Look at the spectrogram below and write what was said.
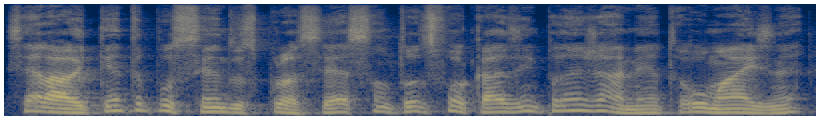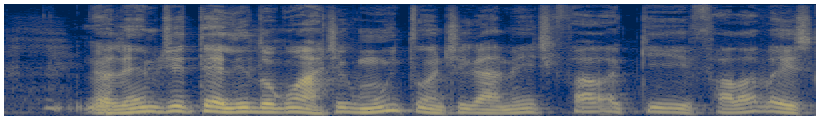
sei lá, 80% dos processos são todos focados em planejamento, ou mais, né? Eu lembro de ter lido algum artigo muito antigamente que, fala, que falava isso.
